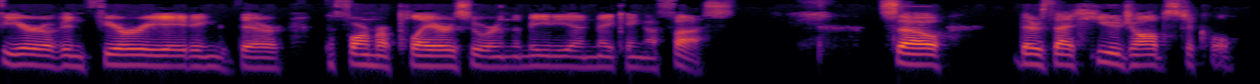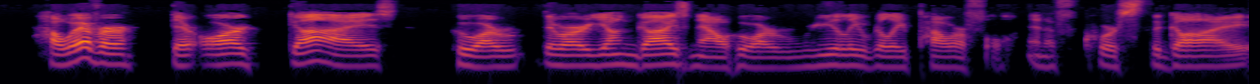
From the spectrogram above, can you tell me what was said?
fear of infuriating their, the former players who are in the media and making a fuss. So there's that huge obstacle. However, there are guys who are there are young guys now who are really really powerful and of course the guy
